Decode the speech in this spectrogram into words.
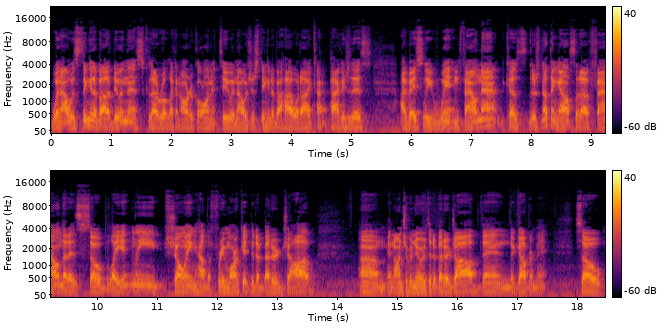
when I was thinking about doing this, because I wrote like an article on it too, and I was just thinking about how would I kind of package this. I basically went and found that because there's nothing else that I've found that is so blatantly showing how the free market did a better job um, and entrepreneurs did a better job than the government. So,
